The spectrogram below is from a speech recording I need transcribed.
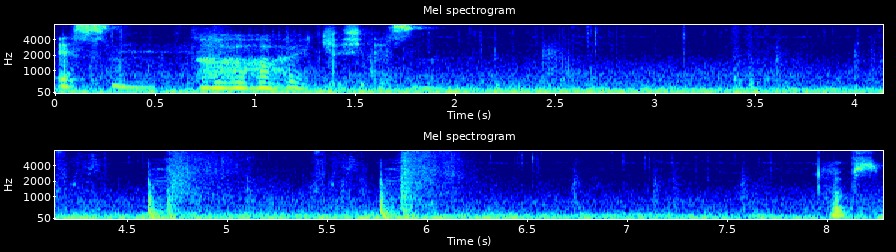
Essen. Ah, endlich essen. Ups.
